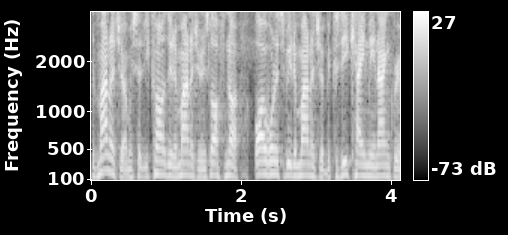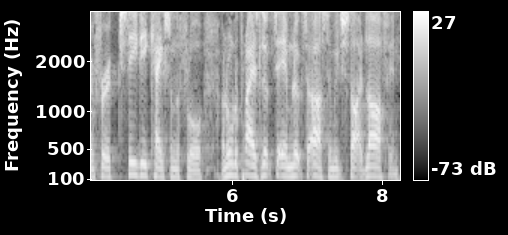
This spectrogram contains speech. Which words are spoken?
"The manager." And we said, "You can't do the manager." And he's laughing. No, I wanted to be the manager because he came in angry and threw a CD case on the floor, and all the players looked at him, looked at us, and we just started laughing.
